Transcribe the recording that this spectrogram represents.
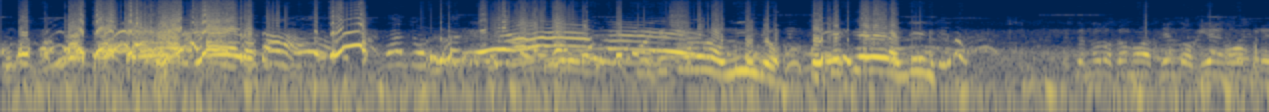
¿Por qué quieren al niño? ¿Por qué al niño? Es que no lo estamos haciendo bien, hombre.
